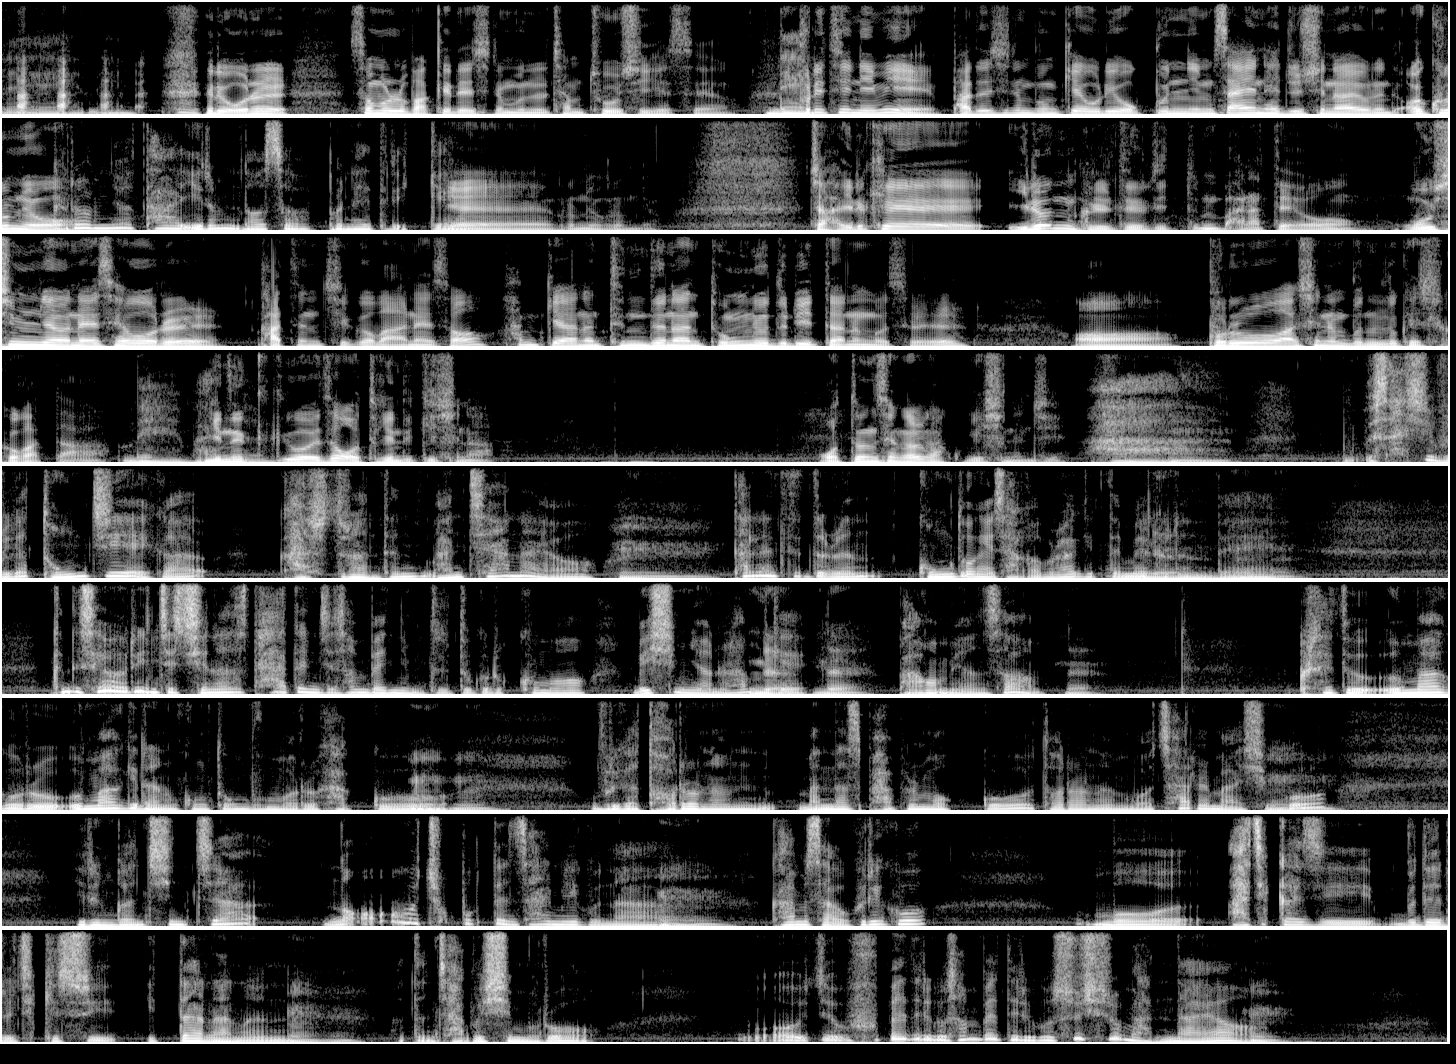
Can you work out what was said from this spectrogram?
네, 네. 그리고 오늘 선물로 받게 되시는 분들 참 좋으시겠어요. 네. 프리티님이 받으시는 분께 우리 옥부님 사인해 주시나요? 그런데 어 그럼요. 그럼요. 다 이름 넣어서 보내드릴게요. 예, 그럼요, 그럼요. 자 이렇게 이런 글들이 좀 많았대요. 50년의 세월을 같은 직업 안에서 함께하는 든든한 동료들이 있다는 것을 어, 부러워하시는 분들도 계실 것 같다. 네, 맞아요. 이 느낌에서 어떻게 느끼시나? 어떤 생각을 갖고 계시는지. 아, 사실 우리가 동지애가 가수들한테는 많지 않아요. 음. 탤런트들은 공동의 작업을 하기 때문에 예, 그런데 네, 근데 세월이 이제 지나서 다들 이제 선배님들도 그렇고 뭐 몇십 년을 함께 네, 네, 봐오면서 네. 그래도 음악으로 음악이라는 공통 분모를 갖고 음, 음. 우리가 덜어는 만나서 밥을 먹고 덜어는 뭐 차를 마시고 음, 이런 건 진짜 너무 축복된 삶이구나 음, 감사하고 그리고 뭐 아직까지 무대를 지킬 수 있- 있다라는 음, 어떤 자부심으로 어 이제 후배들이고 선배들이고 수시로 만나요. 음.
